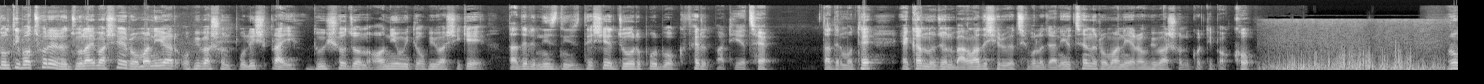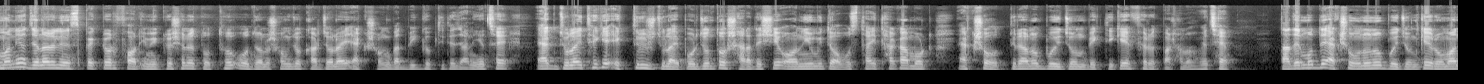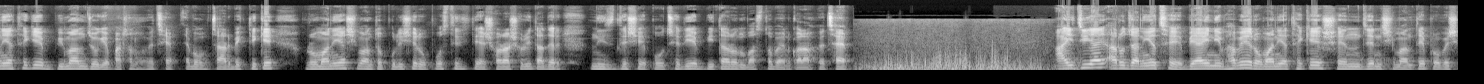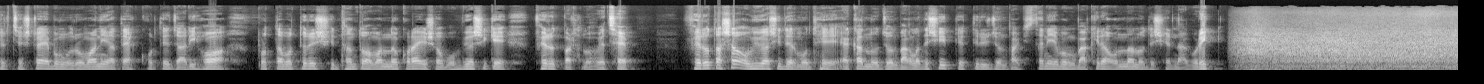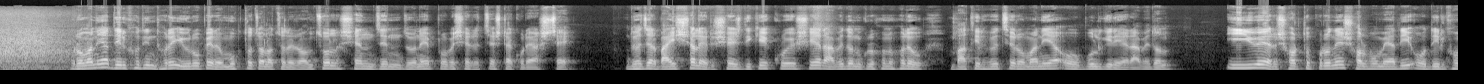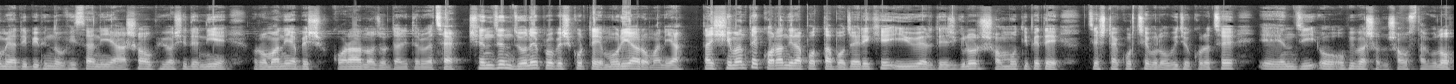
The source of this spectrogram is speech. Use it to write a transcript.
চলতি বছরের জুলাই মাসে রোমানিয়ার অভিবাসন পুলিশ প্রায় দুইশো জন অনিয়মিত অভিবাসীকে তাদের নিজ নিজ দেশে জোরপূর্বক ফেরত পাঠিয়েছে। তাদের মধ্যে একান্ন জন বাংলাদেশি রয়েছে বলে জানিয়েছেন রোমানিয়ার অভিবাসন কর্তৃপক্ষ। রোমানিয়া জেনারেল ইন্সপেক্টর ফর ইমিগ্রেশনের তথ্য ও জনসংযোগ কার্যালয় এক সংবাদ বিজ্ঞপ্তিতে জানিয়েছে, এক জুলাই থেকে একত্রিশ জুলাই পর্যন্ত সারা দেশে অনিয়মিত অবস্থায় থাকা মোট একশো তিরানব্বই জন ব্যক্তিকে ফেরত পাঠানো হয়েছে। তাদের মধ্যে একশো উননব্বই জনকে রোমানিয়া থেকে বিমান যোগে পাঠানো হয়েছে এবং চার ব্যক্তিকে রোমানিয়া সীমান্ত পুলিশের উপস্থিতিতে সরাসরি তাদের নিজ দেশে পৌঁছে দিয়ে বিতরণ বাস্তবায়ন করা হয়েছে। আইজিআই আরও জানিয়েছে, বেআইনিভাবে রোমানিয়া থেকে সেনজেন সীমান্তে প্রবেশের চেষ্টা এবং রোমানিয়া ত্যাগ করতে জারি হওয়া প্রত্যাবর্তনের সিদ্ধান্ত অমান্য করা এসব অভিবাসীকে ফেরত পাঠানো হয়েছে। ফেরত আসা অভিবাসীদের মধ্যে একান্ন জন বাংলাদেশি, তেত্রিশ জন পাকিস্তানি এবং বাকিরা অন্যান্য দেশের নাগরিক। রোমানিয়া দীর্ঘদিন ধরে ইউরোপের মুক্ত চলাচলের অঞ্চল সেনজেন জোনে প্রবেশের চেষ্টা করে আসছে। দু হাজার বাইশ সালের শেষ দিকে ক্রোয়েশিয়ার আবেদন গ্রহণ হলেও বাতিল হয়েছে রোমানিয়া ও বুলগেরিয়ার আবেদন। ইইউ এর শর্ত পূরণে স্বল্পমেয়াদী ও দীর্ঘমেয়াদী বিভিন্ন ভিসা নিয়ে আসা অভিবাসীদের নিয়ে রোমানিয়া বেশ কড়া নজরদারিতে রয়েছে। সেনজেন জোনে প্রবেশ করতে মরিয়া রোমানিয়া। তাই সীমান্তে কড়া নিরাপত্তা বজায় রেখে ইইউ এর দেশগুলোর সম্মতি পেতে চেষ্টা করছে বলে অভিযোগ করেছে এএনজি ও অভিবাসন সংস্থাগুলো।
